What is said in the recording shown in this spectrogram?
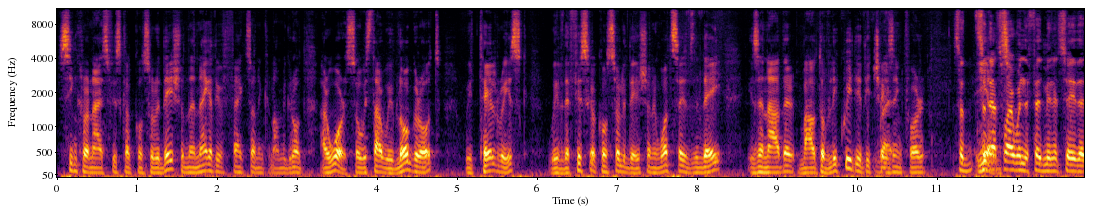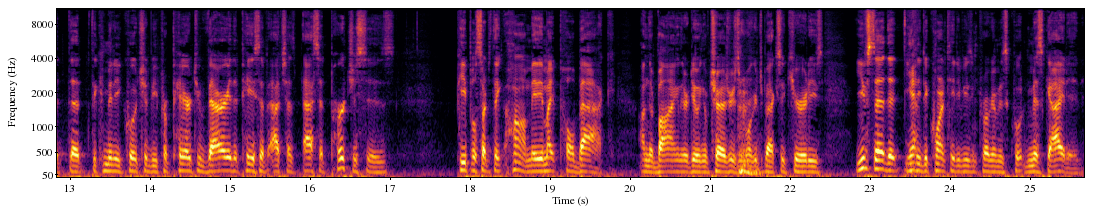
synchronized fiscal consolidation, the negative effects on economic growth are worse. So we start with low growth, with tail risk, with the fiscal consolidation, and what saves the day is another bout of liquidity chasing right. for so, so that's why when the Fed minutes say that, that the committee, quote, should be prepared to vary the pace of asset purchases, people start to think, huh, maybe they might pull back on their buying they're doing of treasuries and mortgage-backed securities. You've said that you yeah. think the quantitative easing program is, quote, misguided.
